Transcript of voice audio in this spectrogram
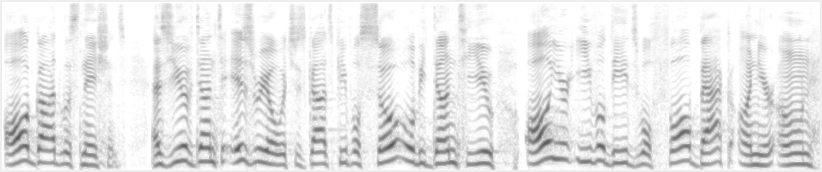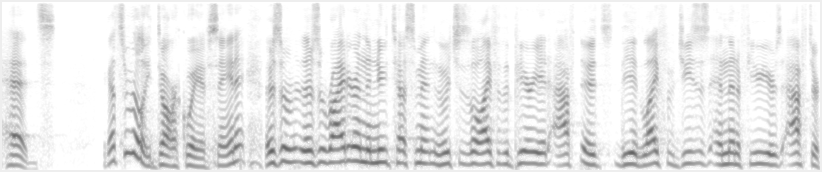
all godless nations. As you have done to Israel, which is God's people, so it will be done to you. All your evil deeds will fall back on your own heads. That's a really dark way of saying it. There's a, there's a writer in the New Testament, which is the life of the period after, it's the life of Jesus and then a few years after,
